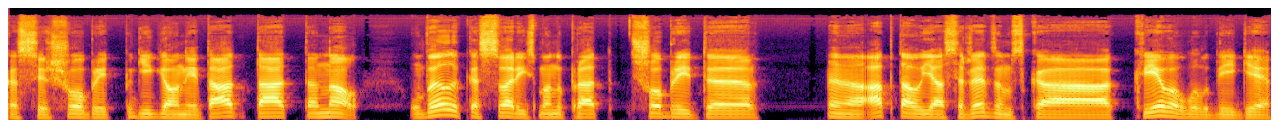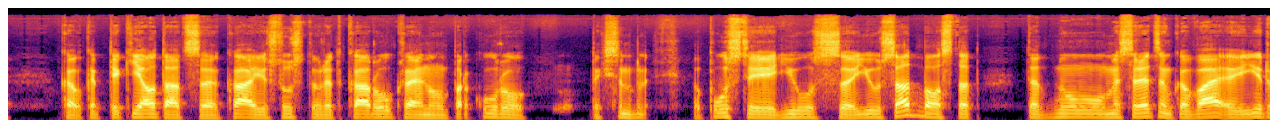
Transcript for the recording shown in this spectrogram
kas ir šobrīd Igaunijā. Tā, tā, tā nav. Un vēl kas svarīgs, manuprāt, šobrīd uh, aptaujās ir redzams, ka krievalodīgie uh, ka, kad tiek jautāts, eh, kā jūs uzturat karu Ukrajinu un par kuru teiksim, pusi jūs, jūs atbalstat, tad nu, mēs redzam, ka vai, ir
